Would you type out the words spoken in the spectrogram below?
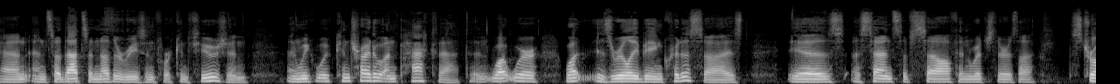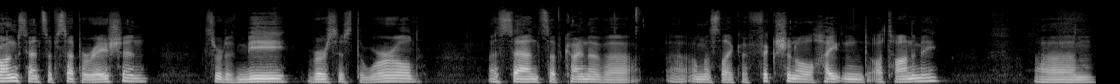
And, and so that's another reason for confusion. And we, we can try to unpack that. And what, we're, what is really being criticized is a sense of self in which there's a strong sense of separation, sort of me versus the world, a sense of kind of a, uh, almost like a fictional heightened autonomy, um,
